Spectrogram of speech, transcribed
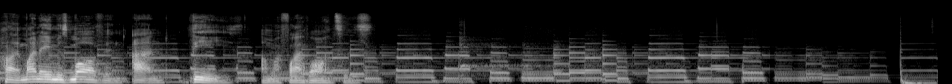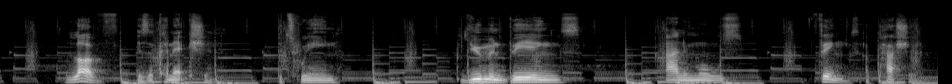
Hi, my name is Marvin and these are my five answers. Love is a connection between human beings, animals, things, a passion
